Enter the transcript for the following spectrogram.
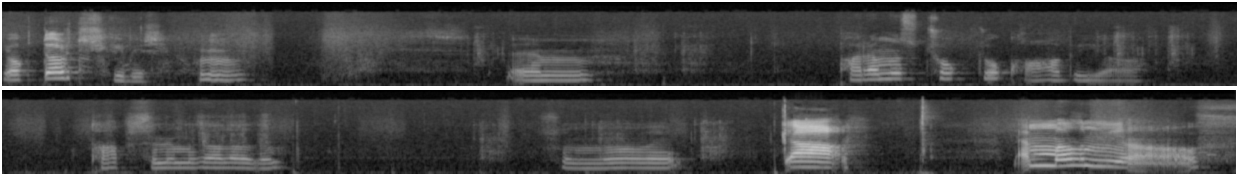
Yok 4 3 2 1. Hı. Em, paramız çok yok abi ya. Tapsınımızı alalım. Şunu ve ya ben malım ya. Of.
